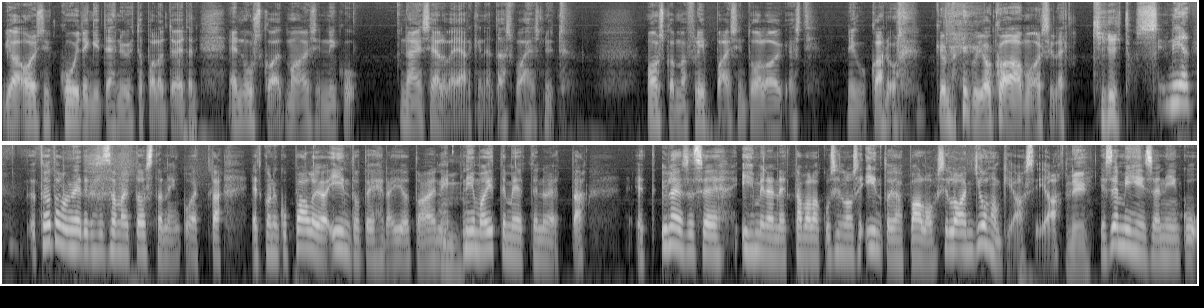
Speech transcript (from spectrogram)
ja olisin kuitenkin tehnyt yhtä paljon töitä, niin en usko, että mä olisin niin kuin näin selväjärkinen tässä vaiheessa nyt. Mä uskon, että mä flippaisin tuolla oikeasti niin kuin kadulla. Kyllä mä niin kuin joka aamu on sille kiitos. Niin, tuota mä mietin, kun sä sanoit tuosta, niin kuin, että, että kun niin kuin paljon into tehdä jotain, niin, mm. niin mä oon itse miettinyt, että, että yleensä se ihminen, että tavallaan kun sillä on se into ja palo, silloin on johonkin asiaan. Niin. Ja se, mihin se, niin kuin,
